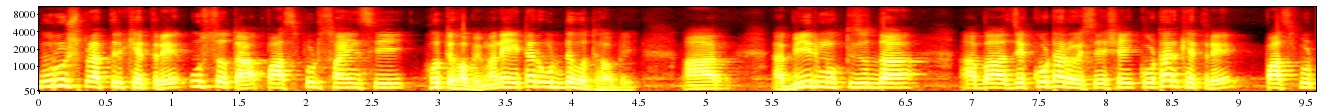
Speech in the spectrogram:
পুরুষ প্রার্থীর ক্ষেত্রে উচ্চতা পাঁচ ফুট ছয় ইঞ্চি হতে হবে মানে এটার ঊর্ধ্বে হতে হবে। আর বীর মুক্তিযোদ্ধা বা যে কোটা রয়েছে, সেই কোটার ক্ষেত্রে পাঁচ ফুট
